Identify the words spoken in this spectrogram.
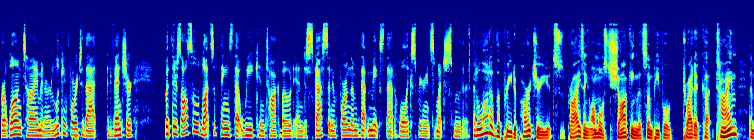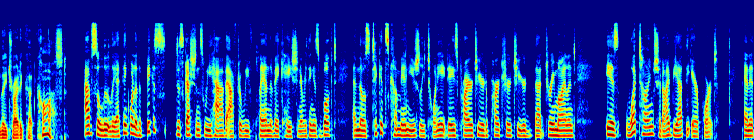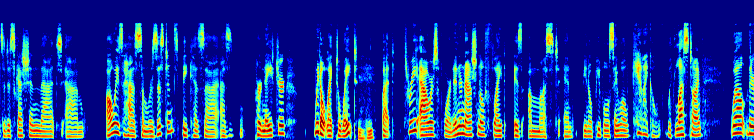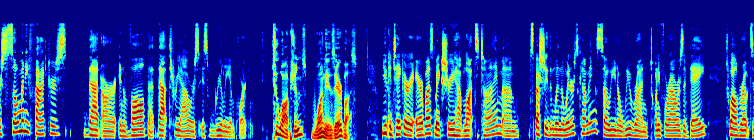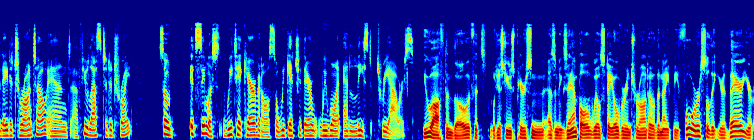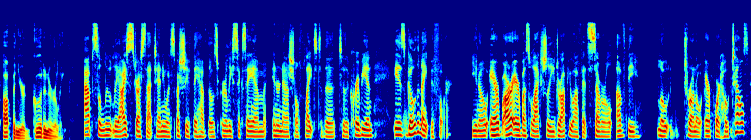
for a long time and are looking forward to that adventure. But there's also lots of things that we can talk about and discuss and inform them that makes that whole experience much smoother. And a lot of the pre departure, it's surprising, almost shocking that some people try to cut time and they try to cut cost. Absolutely. I think one of the biggest discussions we have after we've planned the vacation, everything is booked, and those tickets come in usually 28 days prior to your departure to your that dream island, is what time should I be at the airport? And it's a discussion that um, always has some resistance because, uh, as per nature, we don't like to wait. Mm-hmm. But three hours for an international flight is a must. And, you know, people will say, well, can't I go with less time? Well, there's so many factors that are involved that that three hours is really important. Two options. One is Airbus. You can take our Airbus, make sure you have lots of time, um, especially when the winter's coming. So, you know, we run 24 hours a day. 12 routes a day to Toronto and a few less to Detroit. So it's seamless. We take care of it all. So we get you there. We want at least three hours. You often, though, if it's, we'll just use Pearson as an example, will stay over in Toronto the night before so that you're there, you're up, and you're good and early. Absolutely, I stress that to anyone, especially if they have those early six a.m. international flights to the to the Caribbean. Is go the night before. You know, Air, our Airbus will actually drop you off at several of the low, Toronto airport hotels.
